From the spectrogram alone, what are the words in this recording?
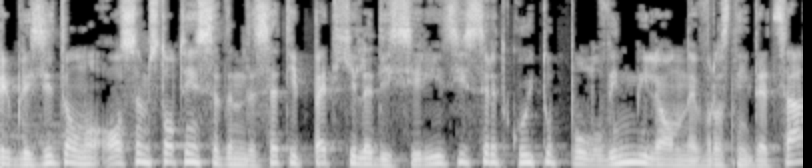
Приблизително 875 000 сирийци, сред които половин милион невръстни деца,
